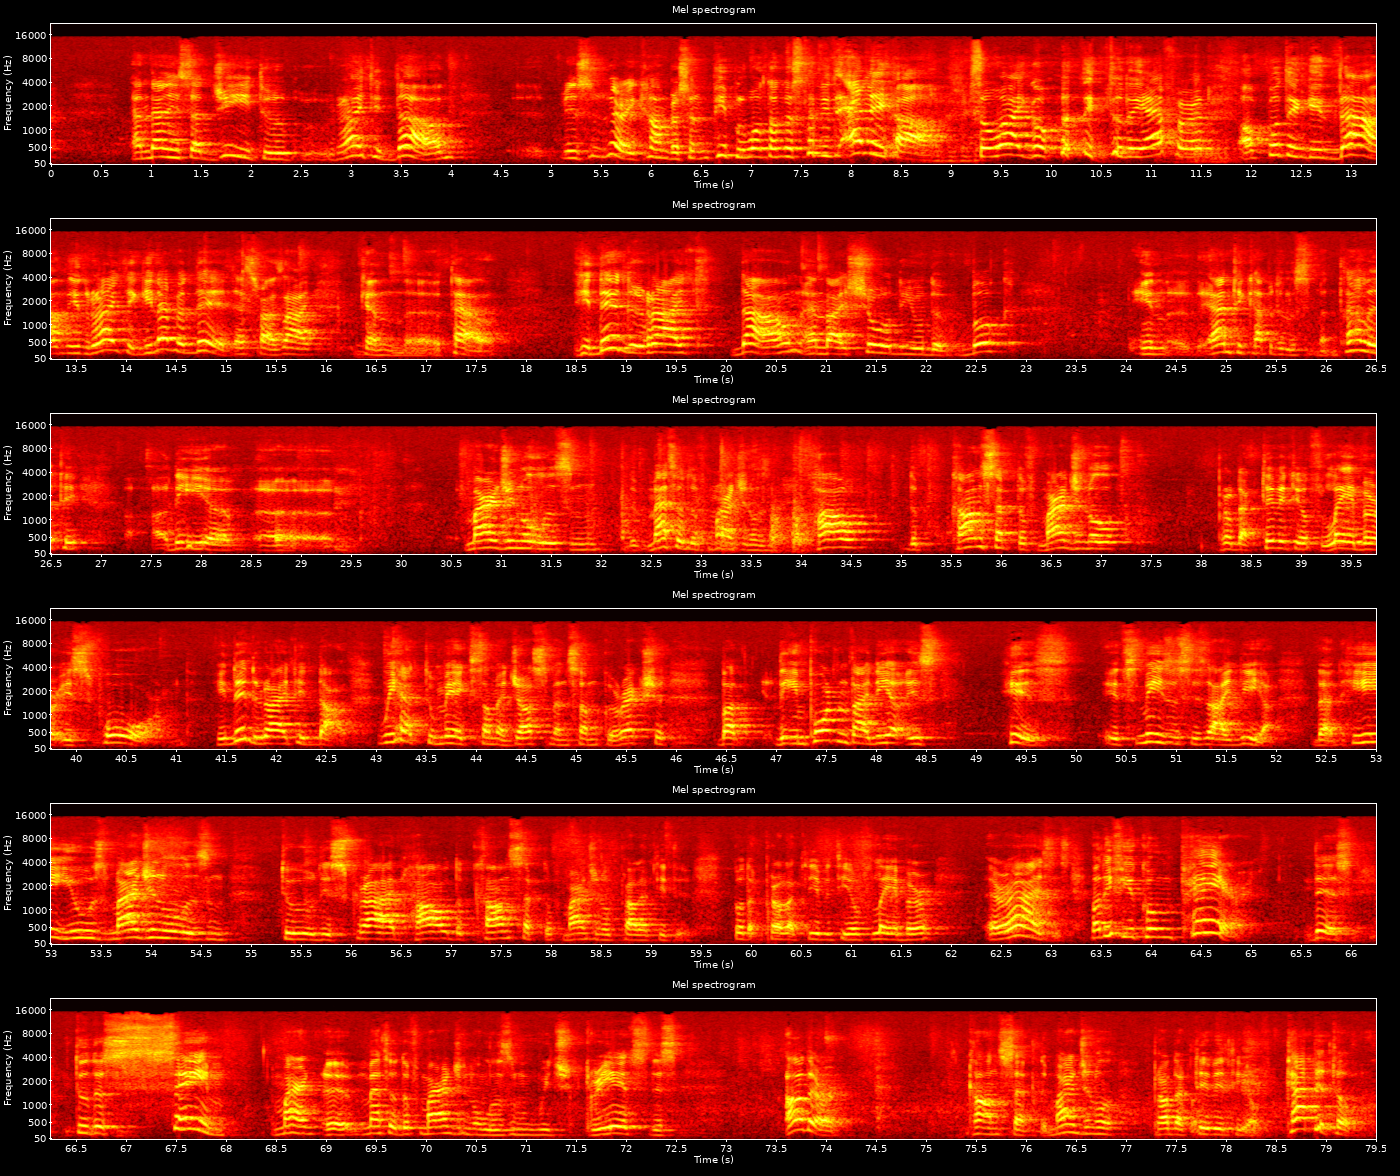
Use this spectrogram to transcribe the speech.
and then he said, gee, to write it down, is very cumbersome. People won't understand it anyhow. So why go into the effort of putting it down in writing? He never did, as far as I can uh, tell. He did write down, and I showed you the book in uh, the anti-capitalist mentality, uh, the uh, uh, marginalism, the method of marginalism, how the concept of marginal productivity of labor is formed. He did write it down. We had to make some adjustments, some correction, but the important idea is his. It's Mises' idea that he used marginalism to describe how the concept of marginal productivity, productivity of labor arises. But if you compare this to the same mar- uh, method of marginalism which creates this other concept, the marginal productivity of capital,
